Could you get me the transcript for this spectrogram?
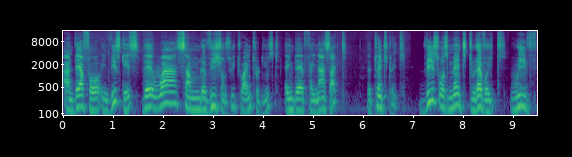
And therefore, in this case, there were some revisions which were introduced in the Finance Act uh, 2020. This was meant to level it with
